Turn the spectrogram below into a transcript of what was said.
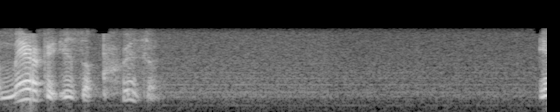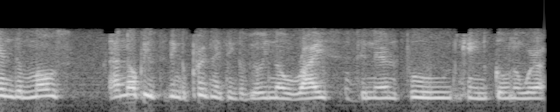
America is a prison. In the most, I know people think of prison, they think of, you know, rice mm-hmm. sitting there and food, can't go nowhere.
